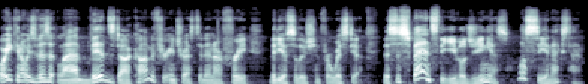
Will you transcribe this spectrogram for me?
or you can always visit labvids.com if you're interested in our free video solution for Wistia. This is Spence, the evil genius. We'll see you next time.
